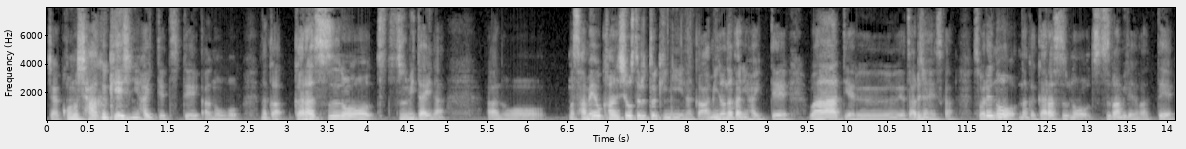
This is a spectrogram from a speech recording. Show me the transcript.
じゃあこのシャークケージに入ってっつって、あの、なんかガラスの筒みたいな、あの、まあ、サメを鑑賞する時になんか網の中に入ってわーってやるやつあるじゃないですか。それのなんかガラスの筒場みたいなのがあって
